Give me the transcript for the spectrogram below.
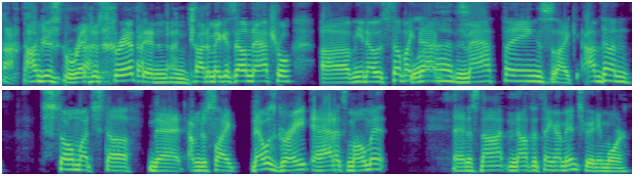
I'm just read the script and, and try to make it sound natural. Um, you know, stuff like that, math things. Like I've done so much stuff that I'm just like, that was great. It had its moment and it's not, not the thing I'm into anymore.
